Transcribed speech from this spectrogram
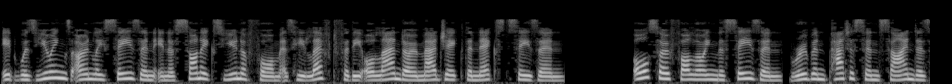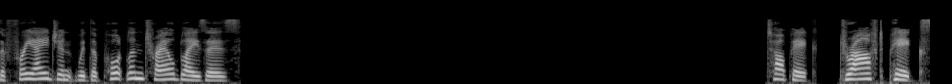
It was Ewing's only season in a Sonics uniform as he left for the Orlando Magic the next season. Also following the season, Ruben Patterson signed as a free agent with the Portland Trail Blazers. Topic: Draft picks.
